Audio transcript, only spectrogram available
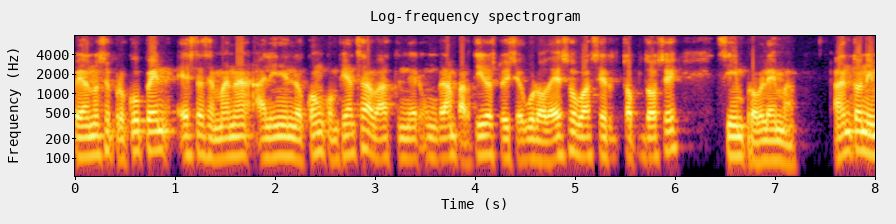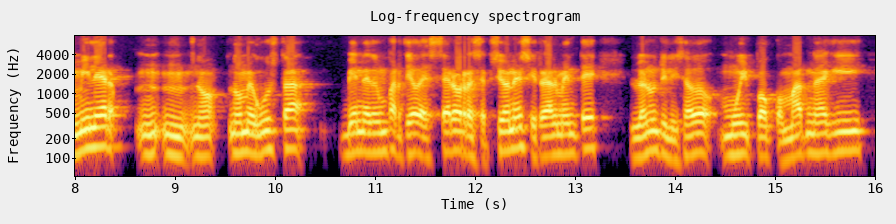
pero no se preocupen, esta semana alínenlo con confianza, va a tener un gran partido, estoy seguro de eso, va a ser top 12 sin problema. Anthony Miller, mm, mm, no, no me gusta, viene de un partido de cero recepciones y realmente lo han utilizado muy poco. Matt Nagy,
